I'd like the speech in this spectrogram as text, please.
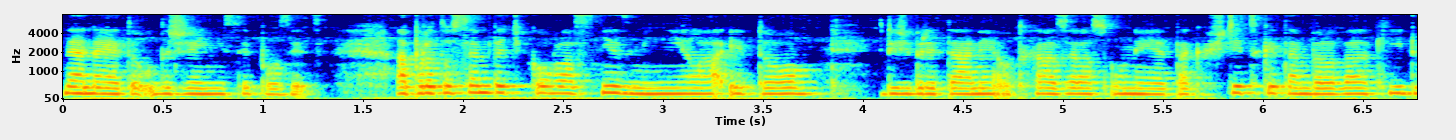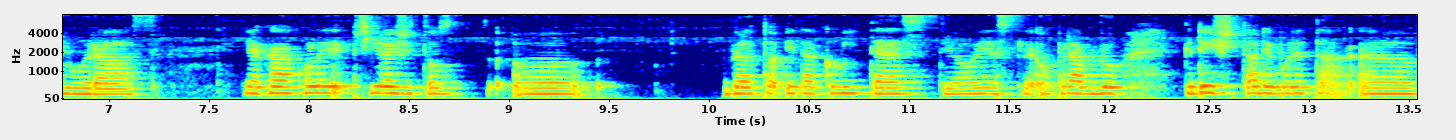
Ne, ne, je to udržení si pozic. A proto jsem teď vlastně zmínila i to, když Británie odcházela z Unie, tak vždycky tam byl velký důraz, jakákoliv příležitost, eh, byl to i takový test, jo, jestli opravdu, když tady bude ta, eh,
